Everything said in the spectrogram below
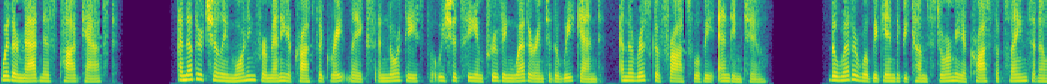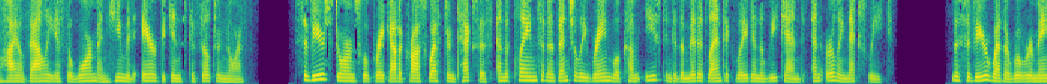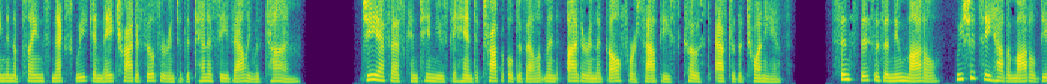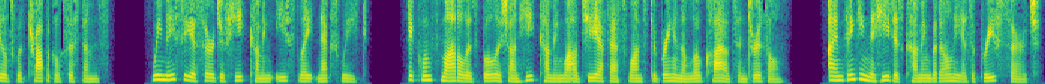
Weather Madness Podcast. Another chilly morning for many across the Great Lakes and Northeast, but we should see improving weather into the weekend, and the risk of frost will be ending too. The weather will begin to become stormy across the plains and Ohio Valley as the warm and humid air begins to filter north. Severe storms will break out across western Texas and the plains, and eventually rain will come east into the mid Atlantic late in the weekend and early next week. The severe weather will remain in the plains next week and may try to filter into the Tennessee Valley with time. GFS continues to hint at tropical development either in the Gulf or southeast coast after the 20th. Since this is a new model, we should see how the model deals with tropical systems. We may see a surge of heat coming east late next week. ECMWF model is bullish on heat coming while GFS wants to bring in the low clouds and drizzle. I am thinking the heat is coming but only as a brief surge.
